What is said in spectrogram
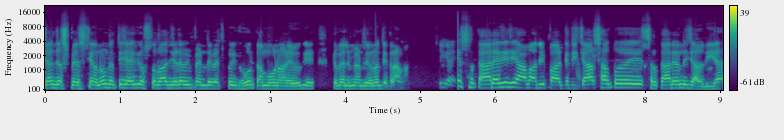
ਜਾਂ ਡਿਸਪੈਂਸਰੀ ਉਹਨਾਂ ਨੂੰ ਦਿੱਤੀ ਜਾਏਗੀ। ਉਸ ਤੋਂ ਬਾਅਦ ਜਿਹੜਾ ਵੀ ਪਿੰਡ ਦੇ ਵਿੱਚ ਕੋਈ ਹੋਰ ਕੰਮ ਹੋਣ ਵਾਲੇ ਹੋਗੇ ਡਿਵੈਲਪਮੈਂਟ ਦੇ ਉਹਨਾਂ ਤੇ ਕਰਾਵਾਂਗੇ। ਠੀਕ ਹੈ। ਇਹ ਸਰਕਾਰ ਹੈ ਜੀ ਜੀ ਆਮ ਆਦਮੀ ਪਾਰਟੀ ਦੀ 4 ਸਾਲ ਤੋਂ ਇਹ ਸਰਕਾਰ ਦੀ ਚੱਲਦੀ ਆ।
